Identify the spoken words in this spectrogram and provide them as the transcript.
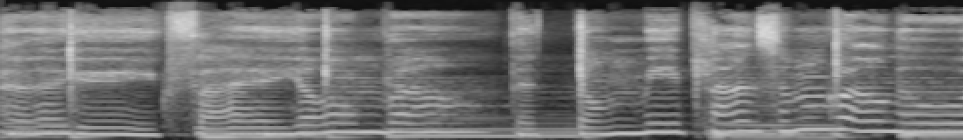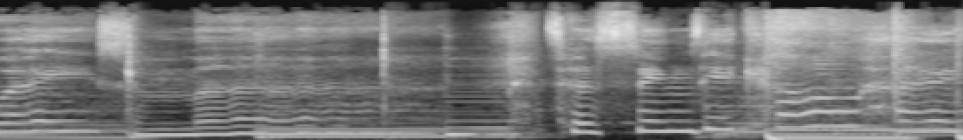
หากอีกฝ่ายยอมเรา แต่ต้องมีแพลนสำรองเอาไว้เสมอถ้าสิ่งที่เขาให้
